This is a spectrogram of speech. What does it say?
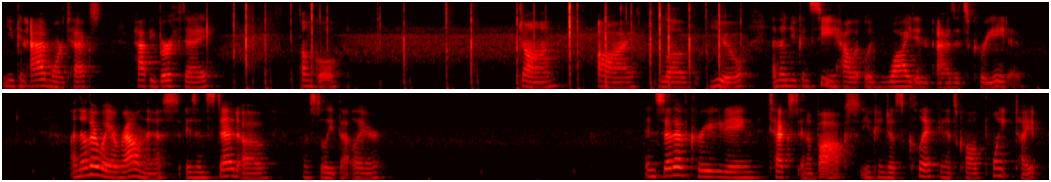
You can add more text, happy birthday, uncle, John, I love you, and then you can see how it would widen as it's created. Another way around this is instead of, let's delete that layer, Instead of creating text in a box, you can just click and it's called point type.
